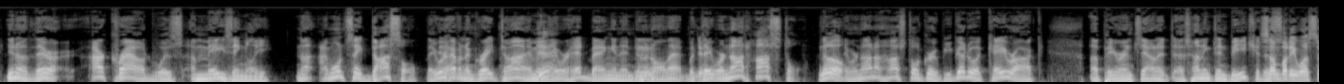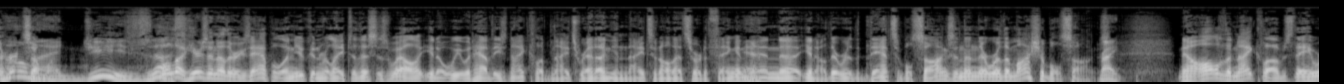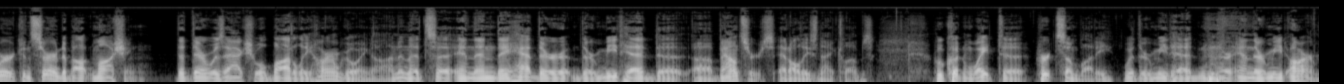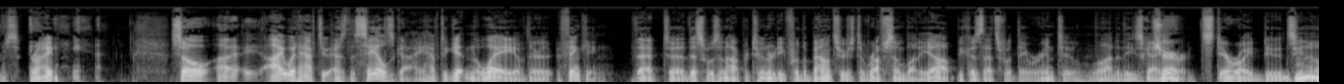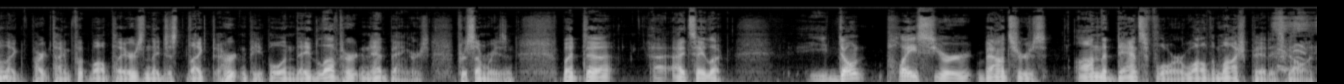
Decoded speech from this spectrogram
You know, there our crowd was amazingly not. I won't say docile. They were Yeah. having a great time and Yeah. they were headbanging and doing all that, but Yeah. they were not hostile. No. they were not a hostile group. You go to a KROQ appearance down at uh, Huntington Beach. At a- Somebody wants to hurt oh someone. My Jesus. Well, look, here's another example, and you can relate to this as well. You know, we would have these nightclub nights, Red Onion nights, and all that sort of thing. And, and uh, you know, there were the danceable songs, and then there were the moshable songs. Right. Now, all of the nightclubs, they were concerned about moshing, that there was actual bodily harm going on, and that's uh, and then they had their their meathead uh, uh, bouncers at all these nightclubs, who couldn't wait to hurt somebody with their meathead and their and their meat arms, right? So uh, I would have to, as the sales guy, have to get in the way of their thinking that uh, this was an opportunity for the bouncers to rough somebody up because that's what they were into. A lot of these guys Sure. are steroid dudes, you know, like part-time football players, and they just liked hurting people, and they loved hurting headbangers for some reason. But uh, I'd say, look, don't place your bouncers on the dance floor while the mosh pit is going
